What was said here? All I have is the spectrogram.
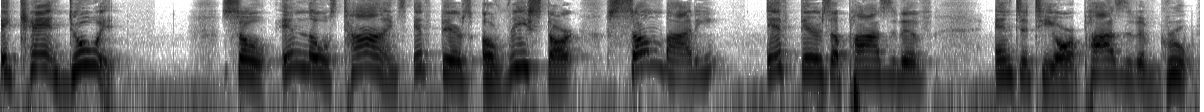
It can't do it. So, in those times, if there's a restart, somebody, if there's a positive entity or a positive group,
